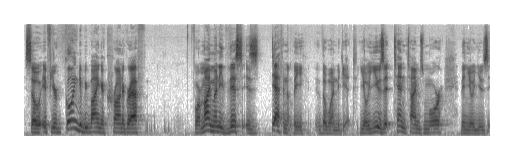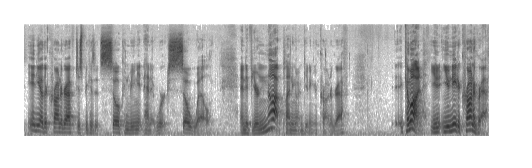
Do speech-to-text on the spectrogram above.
So if you're going to be buying a chronograph, for my money, this is definitely the one to get. You'll use it 10 times more than you'll use any other chronograph just because it's so convenient and it works so well. And if you're not planning on getting a chronograph, eh, come on, you, you need a chronograph.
